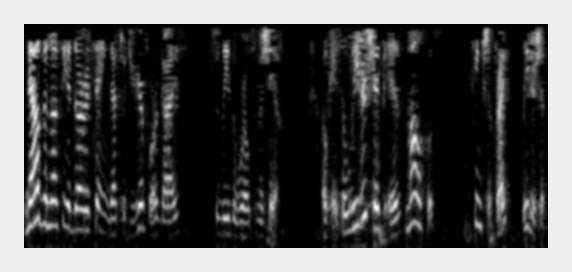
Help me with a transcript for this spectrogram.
Now the Nasi HaDor is saying that's what you're here for, guys, to lead the world to Mashiach. Okay, so leadership is malchus, kingship, right? Leadership.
